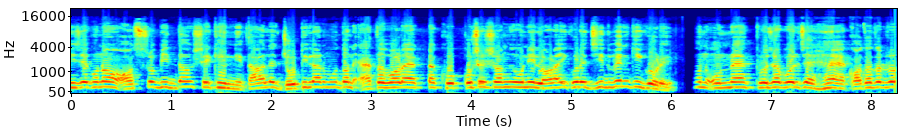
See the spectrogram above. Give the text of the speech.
নিজে কোনো অস্ত্রবিদ্যাও শেখেননি। তাহলে জটিলার মতন এত বড় একটা খোকোষের সঙ্গে উনি লড়াই করে জিতবেন কি করে? তখন অন্য এক প্রজা বলছে হ্যাঁ কথাটা তো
